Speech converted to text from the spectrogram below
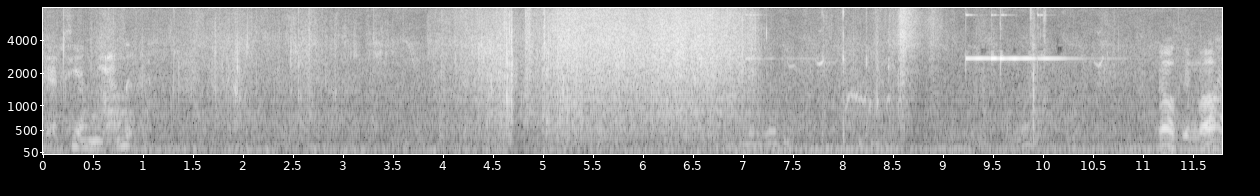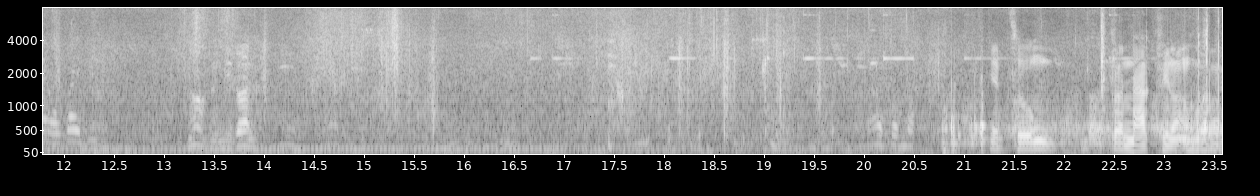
บ่เสียงเหนียงเลยโน่ขึ้นบ่โน่ขึ้นดีก่อนเห็ดสูง ก็หนักพี่น้องเพราะว่า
